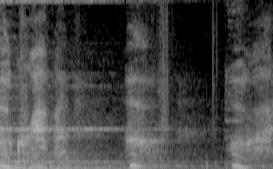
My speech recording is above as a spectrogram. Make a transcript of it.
Oh, crap. Oh, God.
